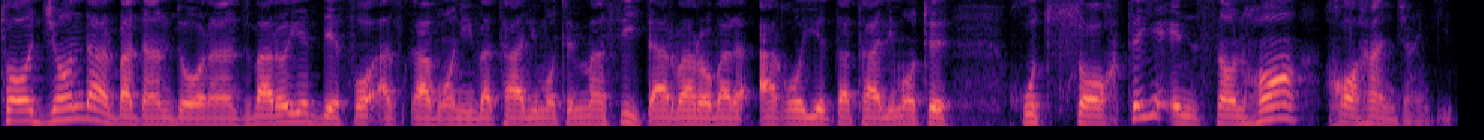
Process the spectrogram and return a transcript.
تا جان در بدن دارند برای دفاع از قوانین و تعلیمات مسیح در برابر عقاید و تعلیمات خودساخته انسانها خواهند جنگید.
